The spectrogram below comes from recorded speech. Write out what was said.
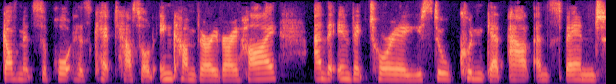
government support has kept household income very, very high, and that in Victoria you still couldn't get out and spend,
